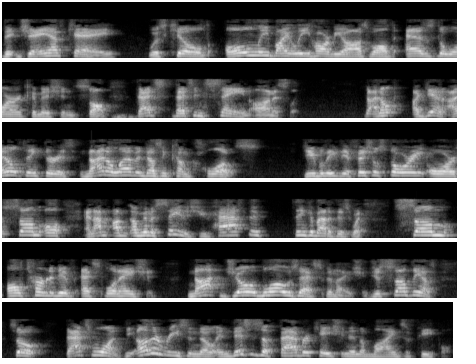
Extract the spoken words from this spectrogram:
that JFK was killed only by Lee Harvey Oswald as the Warren Commission solved. That's, that's insane, honestly. I don't, again, I don't think there is, 9-11 doesn't come close. Do you believe the official story or some, all, and I'm, I'm, I'm going to say this, you have to think about it this way. Some alternative explanation, not Joe Blow's explanation, just something else. So that's one. The other reason though, and this is a fabrication in the minds of people,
